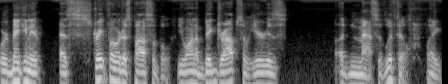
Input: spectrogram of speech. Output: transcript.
we're making it as straightforward as possible. You want a big drop, so here is a massive lift hill. Like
